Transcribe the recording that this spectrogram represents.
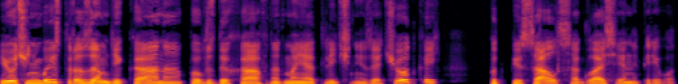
И очень быстро замдекана, повздыхав над моей отличной зачеткой, подписал согласие на перевод.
